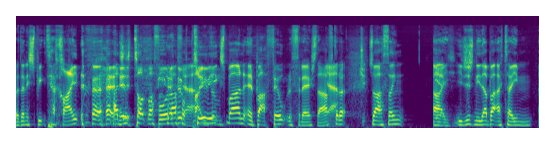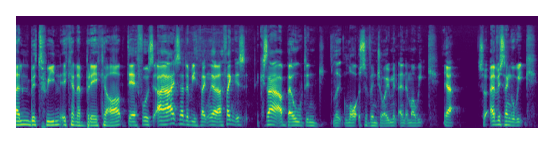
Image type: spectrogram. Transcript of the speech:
Where I didn't speak to a client. I just turned my phone off Yeah. for two weeks, man, and, but I felt refreshed after Yeah. it. So I think, Yeah. aye, you just need a bit of time in between to kind of break it up. Defos. I actually had a wee thing there. I think it's because I, I build in like lots of enjoyment into my week. Yeah. So every single week,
